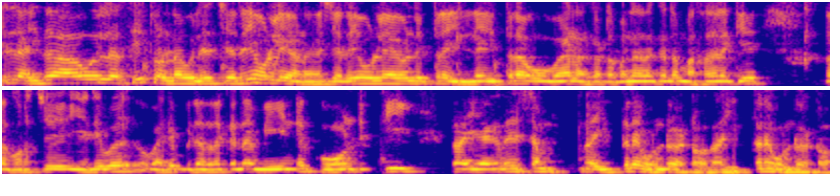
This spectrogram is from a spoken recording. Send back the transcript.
ഇല്ല ഇത് ആവില്ല സീറ്റ് ഉണ്ടാവില്ല. ചെറിയ ഉള്ളിയാണ്. ചെറിയ ഉള്ളി ആയതുകൊണ്ട് ഇത്ര ഇല്ല ഇത്ര വേണം കേട്ടോ. പിന്നെ അതൊക്കെ മസാലയ്ക്ക് കുറച്ച് എരിവ് വരും. പിന്നെ അതൊക്കെ മീനിന്റെ ക്വാണ്ടിറ്റി ഏകദേശം ഇത്ര ഉണ്ട് കേട്ടോ. അതാ ഇത്ര ഉണ്ട് കേട്ടോ.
